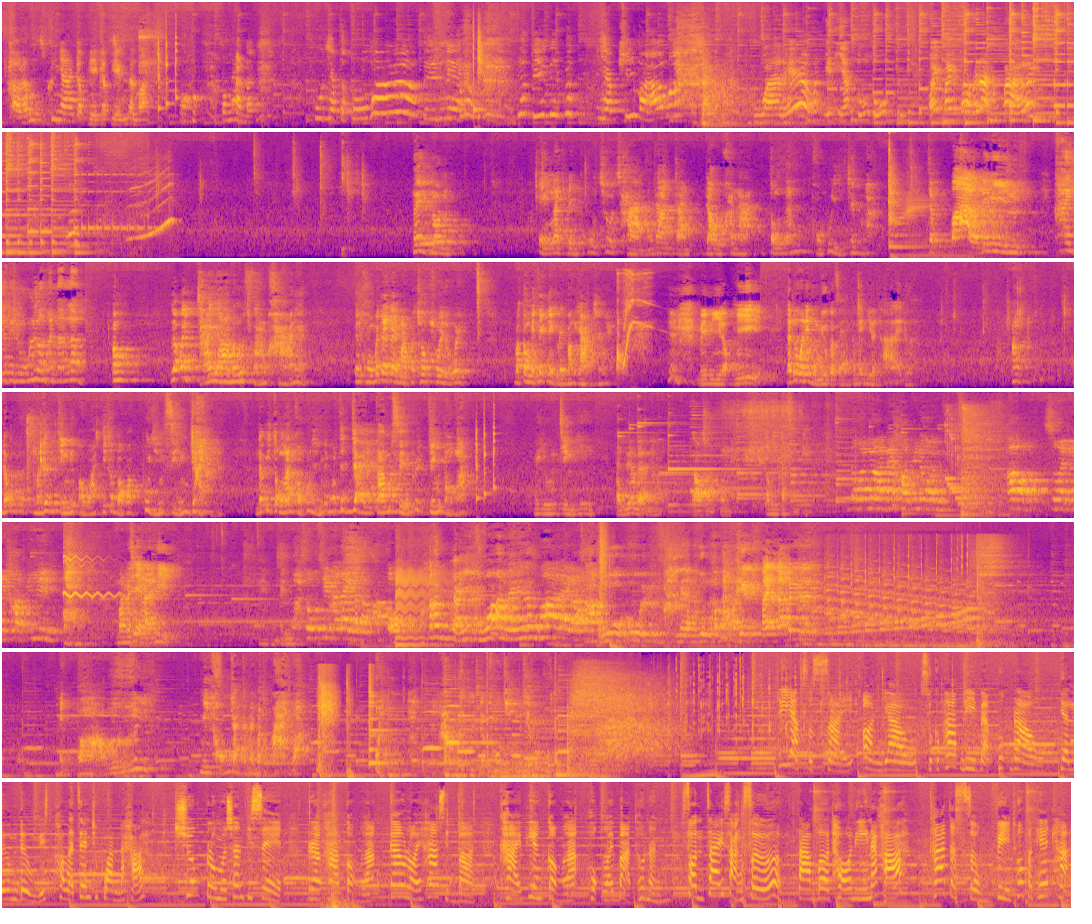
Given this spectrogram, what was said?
เอาแล้วมึงขึ้นยางกับเพกกับเพงกันวะเพราะงั้นนะกูเหยียบตะปูมากตีนเนี่ยแล้วตีนนี่ก็เหยียบขี้หมามากูว่าแล้วมันมีอหยังตูตูไปไปเข้าไปได้ป้าเอ้ยเฮ้ยนนท์เองน่าจะเป็นผู้เชี่ยวชาญในด้านการเดาขนาดตรงนั้นของผู้หญิงใช่ไหมวะจะบ้าเหรอพี่บีนใครจะไปรู้เรื่องพันนั้นเล่า เอ้าแล้วไอ้ฉายามนุษย์สามขาเนี่ยเองคงไม่ได้ได้มาเพราะโชคช่วยนะเว้ยมันต้องมีเทคนิคอะไรบางอย่างใช่ไหมไม่มีหรอกพี่ แล้วทุกวันนี้ผมอยู่กับแฟนก็ไม่มีปัญหาอะไรด้วย เอ้าแล้วมันเรื่องจริงหรือเปล่าวะที่เขาบอกว่าผู้หญิงเสียงใหญ่ แล้วไอ้ตรงนั้นของผู้หญิงเนี่ยมันจะใหญ่ตามเสียงด้วยจริงหรือเปล่าวะไม่รู้จริงๆพี่ แต่เรื่องแบบนี้เราสองคนต้องมีการสังเกตนอนนอนไหมครับพี่นนท์อ้าวสวัสดีครับพี่ มันไม่ใช่อย่างนั้นพี่แฟน ผมเป็นหวัดซุบซิบอะไรกันเหรอครับโอ้ตั้งไงกูว่าแล้วว่าอะไรเหรอครับพูดพูดไม่ต้องพูดครับไปไปนะครับไปเลยไอ้บ้าเอ้ยมีของใหญ่ทำไมมันต้องอายวะโอ๊ยหักเดี๋ยวผู้หญิงไม่เดี๋ยวกูที่อยากสดใส อ่อนเยาว์สุขภาพดีแบบพวกเรา อย่าลืมดื่มวิสคอลลาเจนทุกวันนะคะ ช่วงโปรโมชั่นพิเศษ ราคากล่องละ 950 บาท ขายเพียงกล่องละ 600 บาทเท่านั้น สนใจสั่งซื้อตามเบอร์โทรนี้นะคะ ค่าจัดส่งฟรีทั่วประเทศค่ะ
